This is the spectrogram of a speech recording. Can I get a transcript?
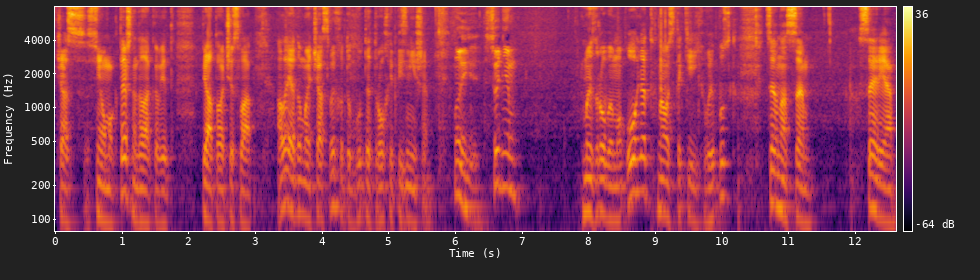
час зйомок теж недалеко від 5 числа, але я думаю, час виходу буде трохи пізніше. Ну і сьогодні ми зробимо огляд на ось такий випуск. Це в нас е, серія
